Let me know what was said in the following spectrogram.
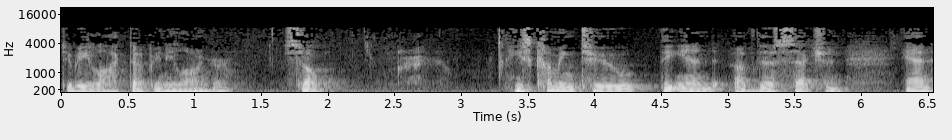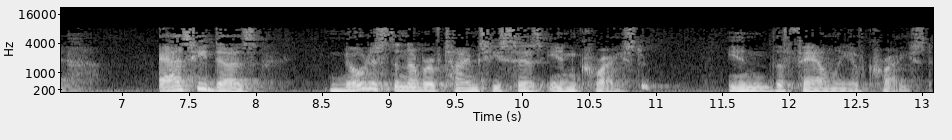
to be locked up any longer. So, he's coming to the end of this section. And as he does, notice the number of times he says in Christ, in the family of Christ.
